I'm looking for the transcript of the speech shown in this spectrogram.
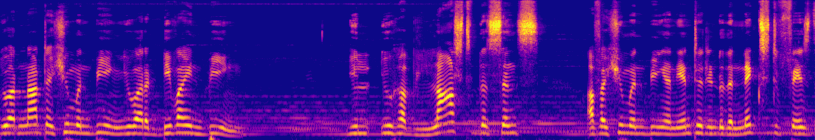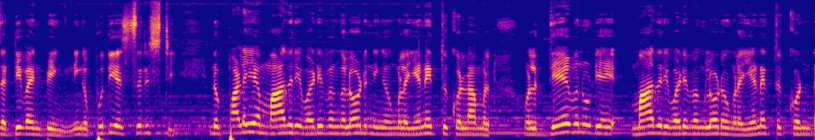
You are not a human being you are a divine being you you have lost the sense of a human being and enter in to the next phase the divine being நீங்கள் புதிய சிருஷ்டி இன்னும் பழைய மாதிரி வடிவங்களோடு நீங்கள் உங்களை இணைத்து கொள்ளாமல் உங்களை தேவனுடைய மாதிரி வடிவங்களோடு உங்களை இணைத்து கொண்ட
